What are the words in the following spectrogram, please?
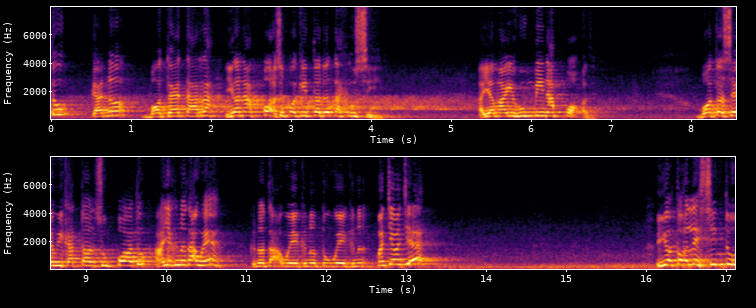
tu kerana botol tarah ya nampak supaya kita duk tak kursi ayah mari humi nampak tu. Botol sewi kata supa tu ayah kena tawih eh? kena takwih kena tuwih kena macam-macam Ya tak boleh situ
